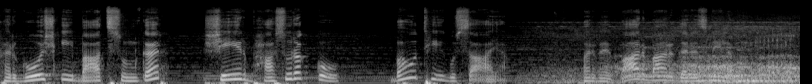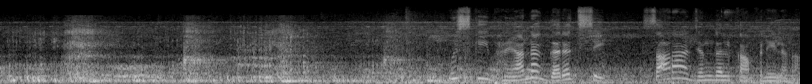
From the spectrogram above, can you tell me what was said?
खरगोश की बात सुनकर शेर भासुरक को बहुत ही गुस्सा आया और वह बार बार गरजने लगा। उसकी भयानक गरज से सारा जंगल कांपने लगा।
